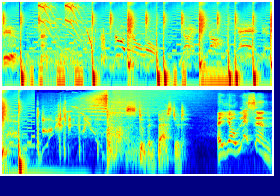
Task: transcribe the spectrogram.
fear the census. Stupid bastard. Hey, yo, listen!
